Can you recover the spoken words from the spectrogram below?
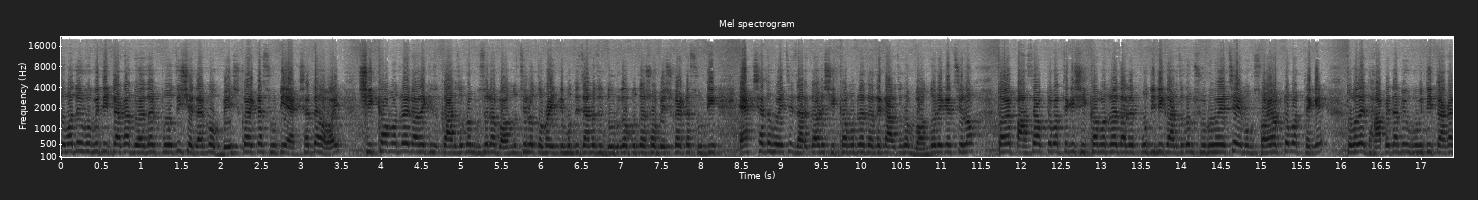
তোমাদের উপবৃত্তির টাকা দু হাজার পঁচিশে দেখো, বেশ কয়েকটা ছুটি একসাথে হওয়ায় শিক্ষা মন্ত্রণালয় তাদের কিছু কার্যক্রম কিছুটা বন্ধ ছিল। তোমরা ইতিমধ্যে জানো যে দুর্গাপূজা সহ বেশ কয়েকটা ছুটি একসাথে হয়েছে, যার কারণে শিক্ষা মন্ত্রণালয় তাদের কার্যক্রম বন্ধ রেখেছিল। তবে পাঁচই অক্টোবর থেকে শিক্ষা মন্ত্রণালয় তাদের প্রতিটি কার্যক্রম শুরু হয়েছে এবং ছয় অক্টোবর থেকে তোমাদের ধাপে ধাপে উপবৃত্তির টাকা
